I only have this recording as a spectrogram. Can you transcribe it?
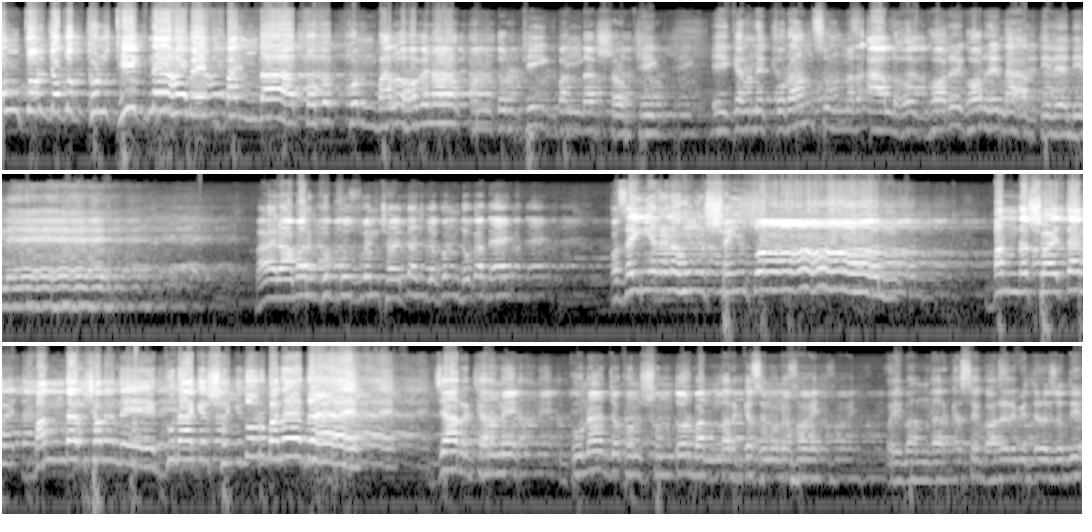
অন্তর যতক্ষণ ঠিক না হবে, বান্দা ততক্ষণ ভালো হবে না। অন্তর ঠিক, বান্দার সব ঠিক। এই কারণে কোরআন সুন্নাহর আলো ঘরে ঘরে না দিলে দিলে। ভাইরা, আমার খুব বুঝবেন, শয়তান যখন ধোকা দেয় বান্দা শয়তান বান্দার সামনে গুনাহকে সুন্দর বানায় দেয়, যার কারণে গুনাহ যখন সুন্দর বান্দার কাছে মনে হয়, ওই বান্দার কাছে ঘরের ভিতরে যদিও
